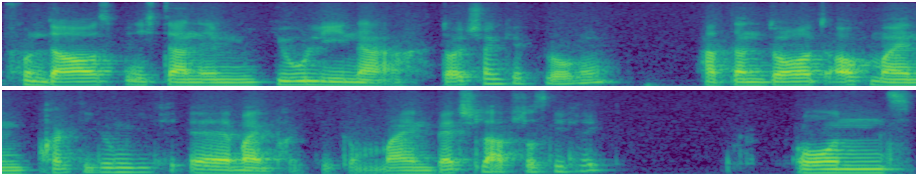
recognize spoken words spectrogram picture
von da aus bin ich dann im Juli nach Deutschland geflogen, habe dann dort auch mein Praktikum, äh, mein Praktikum, meinen Bachelorabschluss gekriegt. Und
